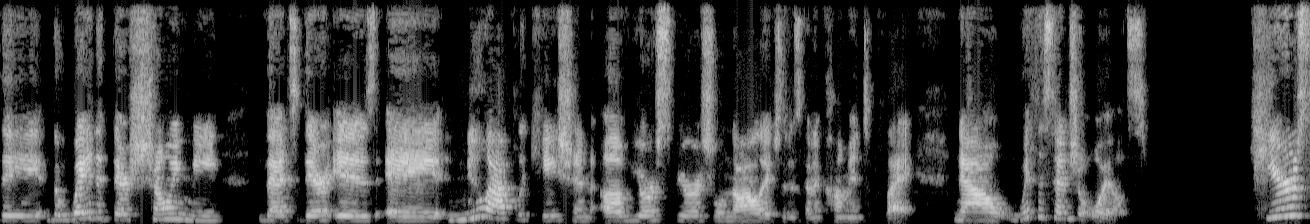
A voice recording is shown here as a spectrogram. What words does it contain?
the the way that they're showing me that there is a new application of your spiritual knowledge that is going to come into play. Now, with essential oils, here's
